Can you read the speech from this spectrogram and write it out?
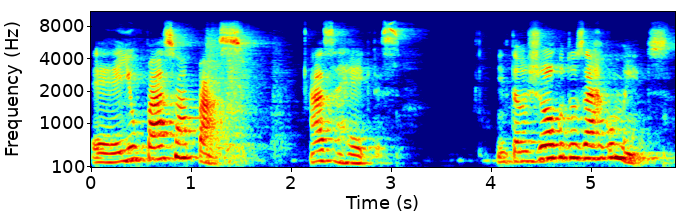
é, e o passo a passo, as regras. Então, jogo dos argumentos.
